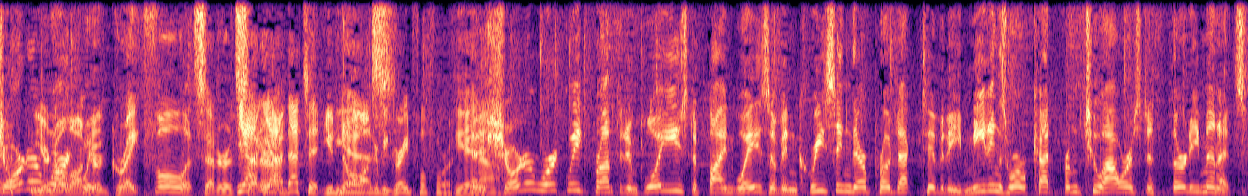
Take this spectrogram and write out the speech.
shorter You're no longer week. grateful, et cetera, et Yeah, cetera. yeah, that's it. You'd no longer be grateful for it. Yeah. The shorter work week prompted employees to find ways of increasing their productivity. Meetings were cut from two hours to 30 minutes.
